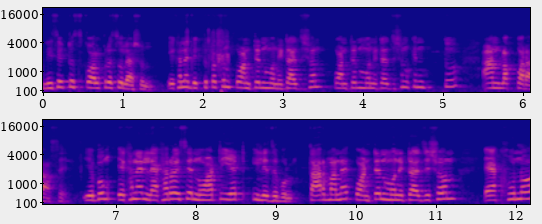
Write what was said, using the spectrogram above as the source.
নিচে একটু স্কল করে চলে আসুন। এখানে দেখতে পাচ্ছেন কন্টেন্ট মনিটাইজেশন কন্টেন্ট মনিটাইজেশন কিন্তু আনলক করা আছে। এবং এখানে লেখা রয়েছে নট ইয়েট ইলিজিবল তার মানে কন্টেন্ট মনিটাইজেশন এখনও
